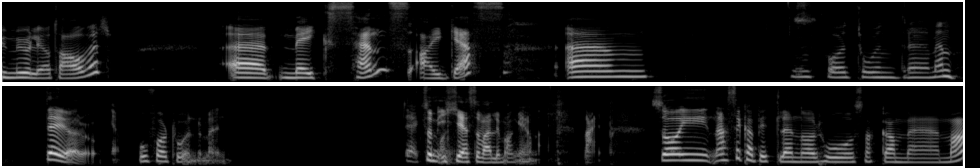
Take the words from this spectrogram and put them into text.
umulig å ta over. Uh, makes sense, I guess. Um, Hun får 200 menn. det gjør hun. Ja. Hun får 200 menn. Som mange. ikke er så veldig mange. Nei. Så i neste kapittel, når hun snakker med Ma,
